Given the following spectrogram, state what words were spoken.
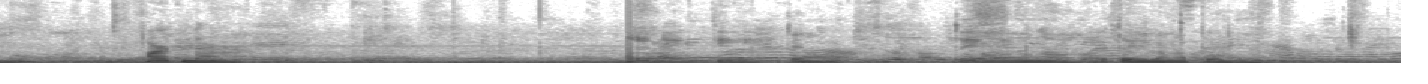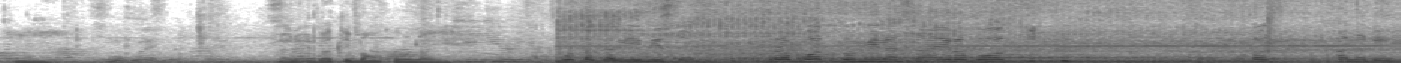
No? Partner. 190. Ito yung, ito yung mga, ito yung mga puno. Hmm. Meron iba't ibang kulay. Robot tagalinis. Robot, guminasay, robot. Tapos, ano din,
